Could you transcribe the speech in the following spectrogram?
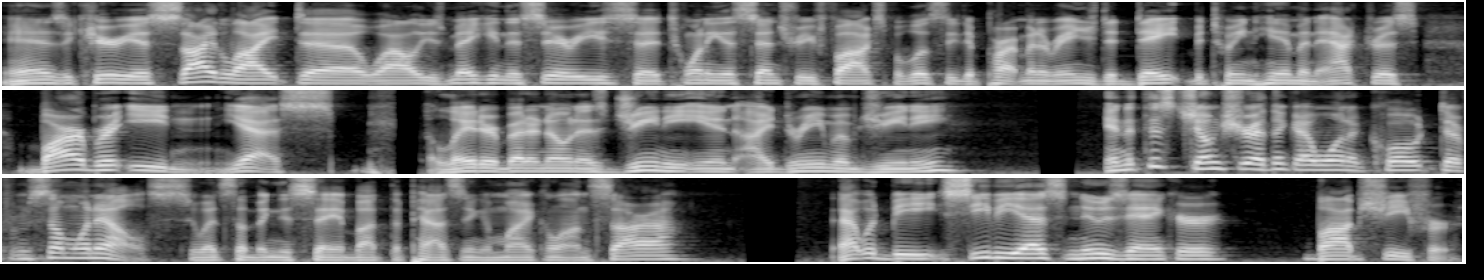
And as a curious sidelight, uh, while he was making the series, uh, 20th Century Fox Publicity Department arranged a date between him and actress Barbara Eden. Yes, later better known as Jeannie in I Dream of Jeannie. And at this juncture, I think I want to quote uh, from someone else who had something to say about the passing of Michael Ansara. That would be CBS News anchor Bob Schieffer.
